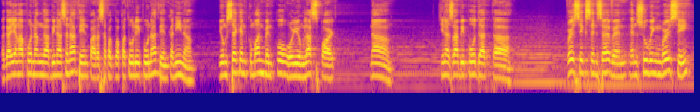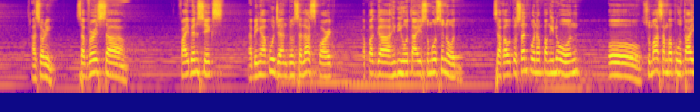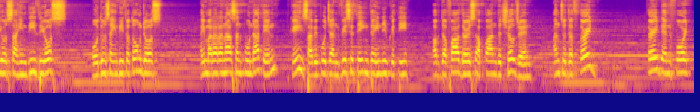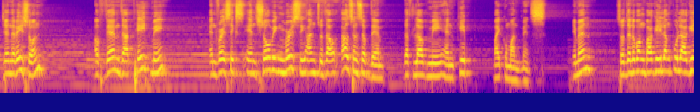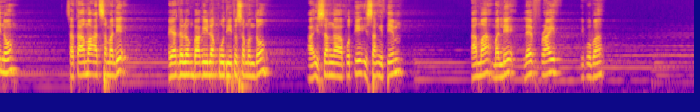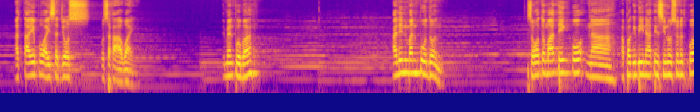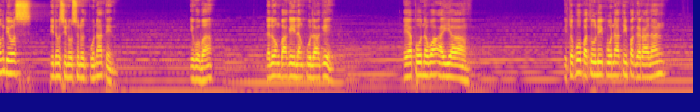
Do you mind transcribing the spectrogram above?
Kagaya nga po ng uh, binasa natin para sa pagpapatuloy po natin kanina, yung second commandment po or yung last part na sinasabi po that uh, verse 6 and 7, ensuing mercy, ah sorry, sa verse uh, 5 and 6, sabi nga po dyan, dun sa last part, kapag uh, hindi ho tayo sumusunod sa kautosan po ng Panginoon o sumasamba po tayo sa hindi Diyos o dun sa hindi totoong Diyos, ay mararanasan po natin, okay, sabi po dyan, visiting the iniquity of the fathers upon the children unto the third, third and fourth generation of them that hate me, And verse 6, And showing mercy unto thousands of them that love me and keep my commandments. Amen? So dalawang bagay lang po lagi, no? Sa tama at sa mali. Kaya dalawang bagay lang po dito sa mundo. Ah, isang ah, puti, isang itim. Tama, mali, left, right. Di po ba? At tayo po ay sa Diyos o sa kaaway. Amen po ba? Alin man po doon. So automatic po na kapag hindi natin sinusunod po ang Diyos, sino sinusunod po natin? Di po ba? Dalawang bagay lang po lagi. Kaya po nawa ay ah, ito po patuloy po nating pag-aralan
